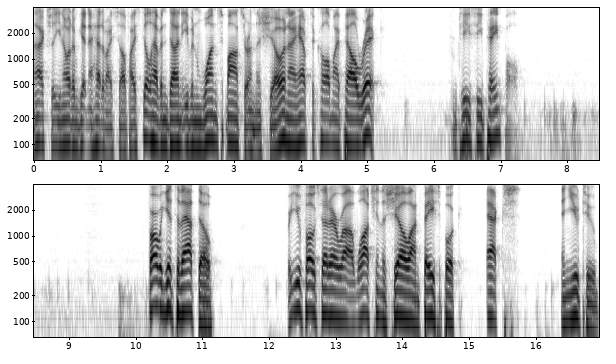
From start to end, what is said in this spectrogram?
actually, you know what? I'm getting ahead of myself. I still haven't done even one sponsor on this show, and I have to call my pal Rick from TC Paintball. Before we get to that, though, for you folks that are uh, watching the show on Facebook, X, and YouTube.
